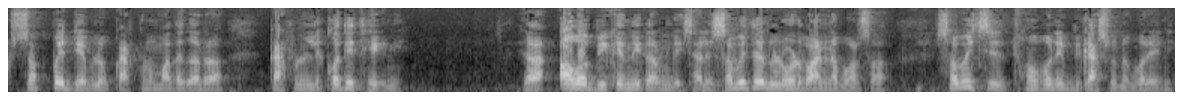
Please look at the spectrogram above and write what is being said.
सबै डेभलप काठमाडौँ मात्रै गरेर काठमाडौँले कति थेग्ने? अब विकेन्द्रीकरणको हिसाबले सबैतिर लोड बाँड्नुपर्छ सबै ठाउँ पनि विकास हुनु पऱ्यो नि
